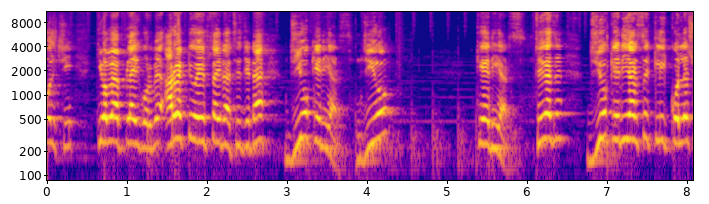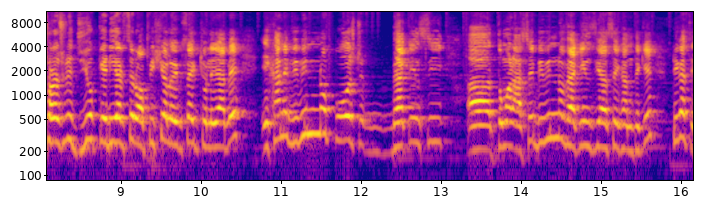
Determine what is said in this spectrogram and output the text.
বলছি কীভাবে অ্যাপ্লাই করবে। আরও একটি ওয়েবসাইট আছে, যেটা জিও কেরিয়ার্স জিও কেরিয়ার্স ঠিক আছে? জিও কেরিয়ার্সে ক্লিক করলে সরাসরি জিও কেরিয়ার্সের অফিসিয়াল ওয়েবসাইট চলে যাবে। এখানে বিভিন্ন পোস্ট ভ্যাকেন্সি তোমার আসে বিভিন্ন ভ্যাকেন্সি আসে এখান থেকে, ঠিক আছে?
